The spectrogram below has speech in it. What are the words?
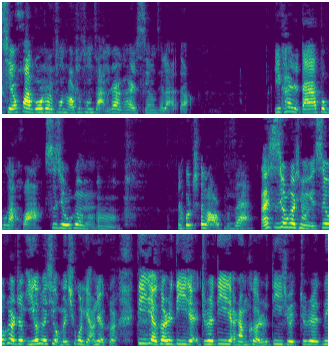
其实画勾嗯这个风潮是从咱们这儿开始兴起来的，一开始大家都不敢画，思修课嘛，嗯，然后趁老师不在，哎，思修课挺有意思。思修课就一个学期，我们去过两节课。第一节课是第一节，就是第一节上课，就是第一学，就是那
